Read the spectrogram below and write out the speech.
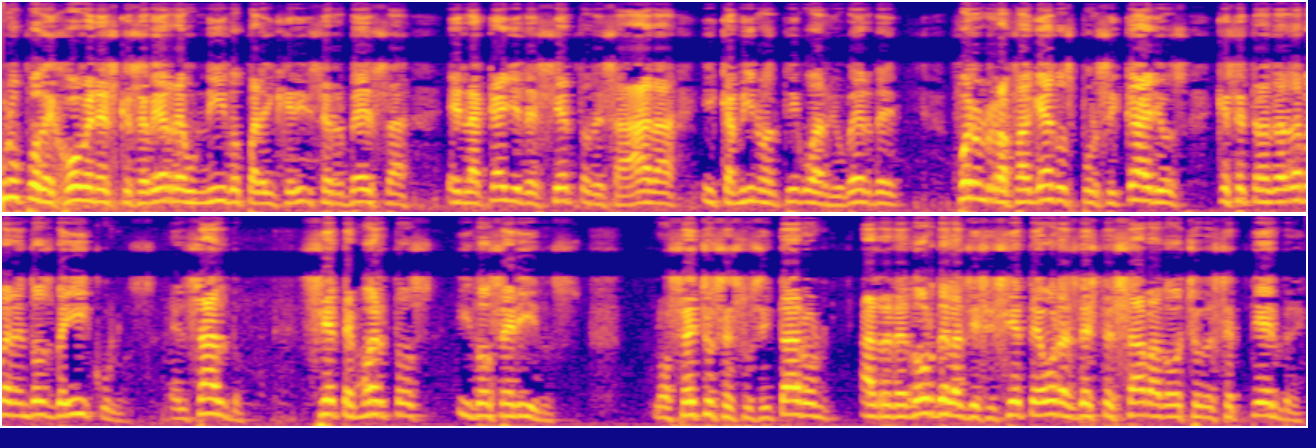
grupo de jóvenes que se había reunido para ingerir cerveza en la calle desierto de Sahara y camino antiguo a Río Verde, fueron rafagueados por sicarios que se trasladaban en dos vehículos. El saldo, siete muertos y dos heridos. Los hechos se suscitaron alrededor de las 17 horas de este sábado 8 de septiembre,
